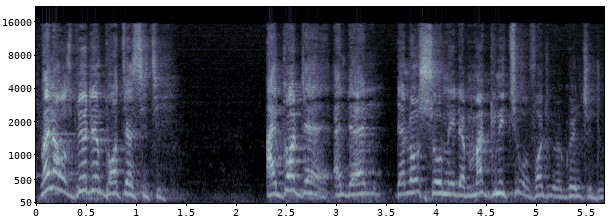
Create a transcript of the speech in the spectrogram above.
When I was building Porter City, I got there and then the Lord showed me the magnitude of what we were going to do.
